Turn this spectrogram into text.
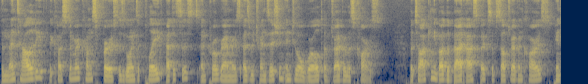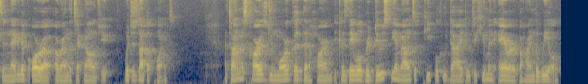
The mentality that the customer comes first is going to plague ethicists and programmers as we transition into a world of driverless cars. But talking about the bad aspects of self driving cars paints a negative aura around the technology, which is not the point. Autonomous cars do more good than harm because they will reduce the amount of people who die due to human error behind the wheel.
